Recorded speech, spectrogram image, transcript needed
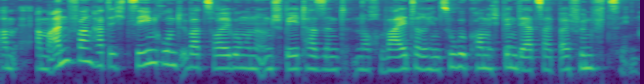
am, am Anfang hatte ich zehn Grundüberzeugungen und später sind noch weitere hinzugekommen. Ich bin derzeit bei 15.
